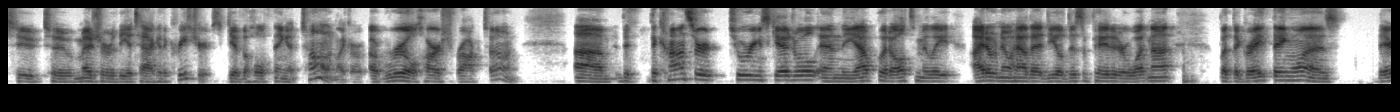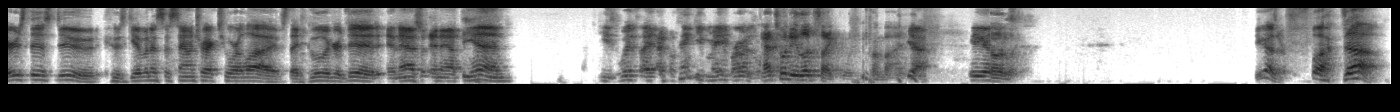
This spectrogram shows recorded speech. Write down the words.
to to measure the attack of the creatures, give the whole thing a tone, like a, a real harsh rock tone. Um, the the concert touring schedule and the output ultimately, I don't know how that deal dissipated or whatnot, but the great thing was there's this dude who's given us a soundtrack to our lives that Gulager did, and as and at the end, he's with I, I think he may have brought his that's what he looks like from behind yeah. Goes, totally You guys are fucked up.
